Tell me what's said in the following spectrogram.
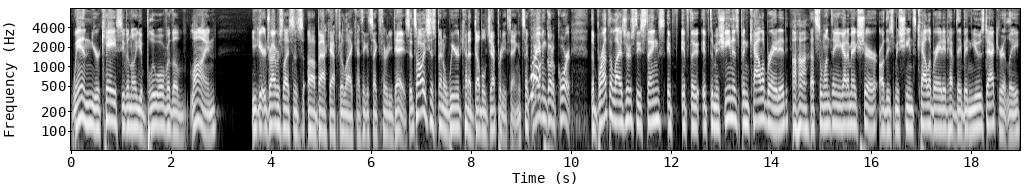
win your case, even though you blew over the line, you get your driver's license uh, back after like I think it's like 30 days. It's always just been a weird kind of double jeopardy thing. It's like why even go to court? The breathalyzers, these things, if if the if the machine has been calibrated, Uh-huh. that's the one thing you got to make sure. Are these machines calibrated? Have they been used accurately?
